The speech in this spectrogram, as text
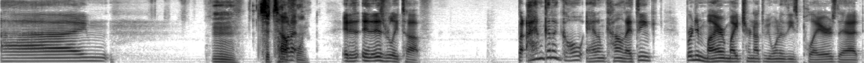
I'm. Mm, it's a tough wanna- one. It is, it is really tough. But I'm going to go Adam Collins. I think Brendan Meyer might turn out to be one of these players that.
